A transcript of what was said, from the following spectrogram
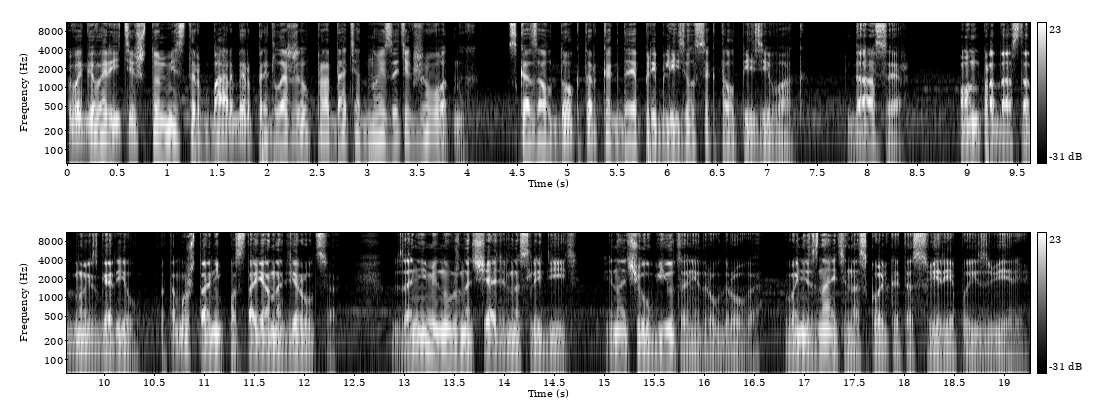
«Вы говорите, что мистер Барбер предложил продать одно из этих животных. — сказал доктор, когда я приблизился к толпе зевак. «Да, сэр. Он продаст одну из горилл, потому что они постоянно дерутся. За ними нужно тщательно следить, иначе убьют они друг друга. Вы не знаете, насколько это свирепые звери».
